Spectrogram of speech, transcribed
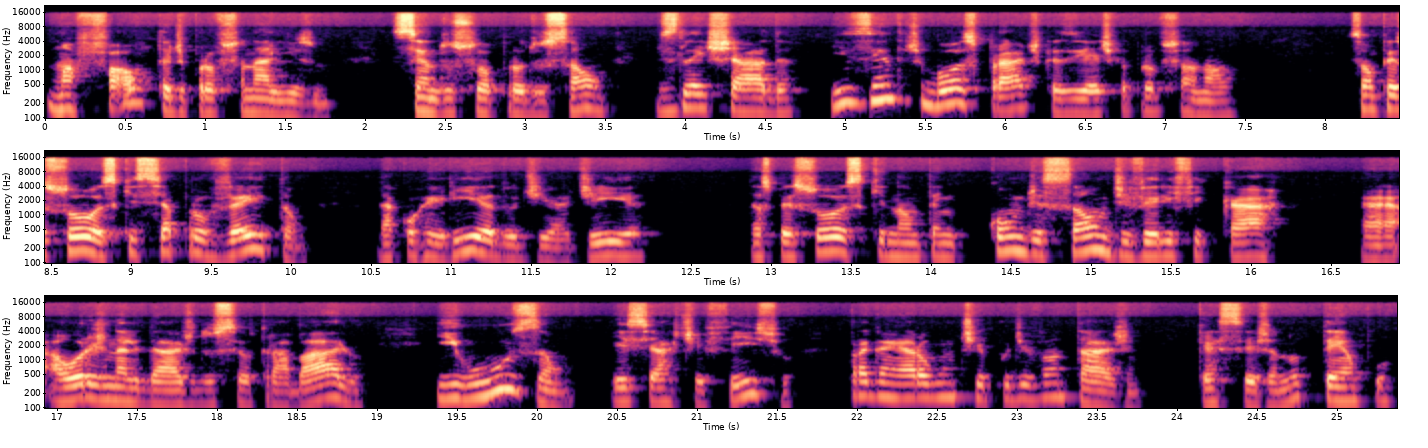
uma falta de profissionalismo, sendo sua produção desleixada isenta de boas práticas e ética profissional. São pessoas que se aproveitam da correria do dia a dia, das pessoas que não têm condição de verificar é, a originalidade do seu trabalho e usam esse artifício para ganhar algum tipo de vantagem, quer seja no tempo,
